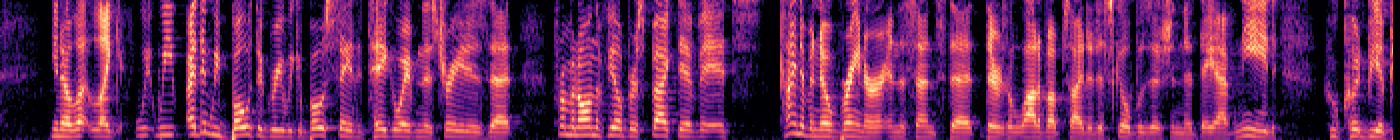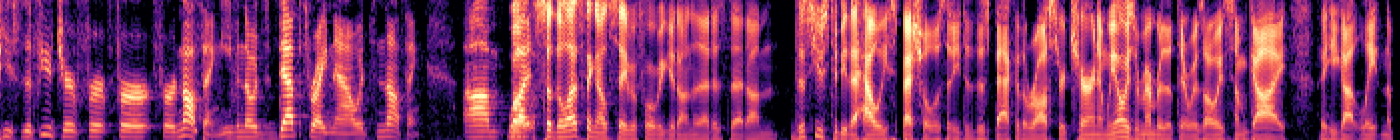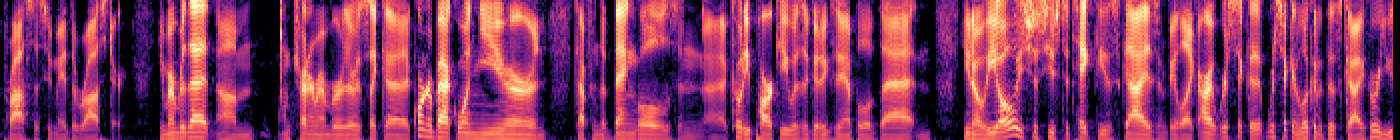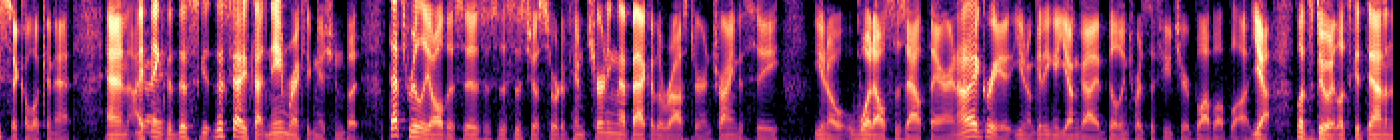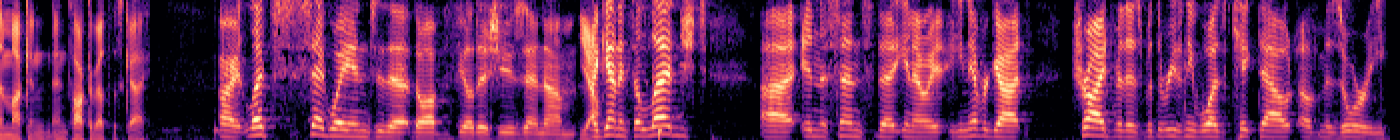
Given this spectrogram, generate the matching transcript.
you know like we, we I think we both agree we could both say the takeaway from this trade is that from an on the field perspective it's kind of a no brainer in the sense that there's a lot of upside at a skill position that they have need who could be a piece of the future for for for nothing even though it's depth right now it's nothing. Um, well, but, so the last thing I'll say before we get on to that is that um, this used to be the Howie special, was that he did this back of the roster churn, and we always remember that there was always some guy that he got late in the process who made the roster. You remember that? Um, I'm trying to remember. There was like a cornerback one year and got from the Bengals, and uh, Cody Parkey was a good example of that. And you know, he always just used to take these guys and be like, "All right, we're sick of we're sick of looking at this guy. Who are you sick of looking at?" And I think that this this guy's got name recognition, but that's really all this is. Is this is just sort of him churning that back of the roster and trying to see, you know, what else is out there. And I agree. You know, getting a young guy building towards the future. Blah blah blah. Yeah, let's do it. Let's get down in the muck and, and talk about this guy. All right, let's segue into the, the off the field issues. And um, yeah. again, it's alleged uh, in the sense that, you know, it, he never got tried for this, but the reason he was kicked out of Missouri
